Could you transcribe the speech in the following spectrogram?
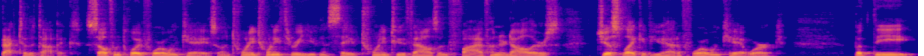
Back to the topic. Self-employed 401k. So in 2023 you can save $22,500 just like if you had a 401k at work. But the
